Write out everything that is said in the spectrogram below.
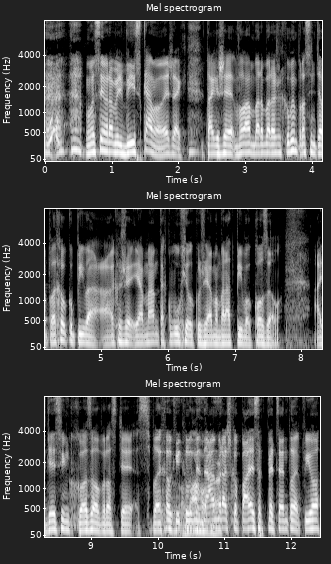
Musím robiť bískamo, vieš, ak. Takže volám Barbara, že kúpim prosím ťa plechovku piva a akože ja mám takú úchylku, že ja mám rád pivo kozel. A desinku kozel proste z plechovky kľudne dám Braško 55 centové pivo.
